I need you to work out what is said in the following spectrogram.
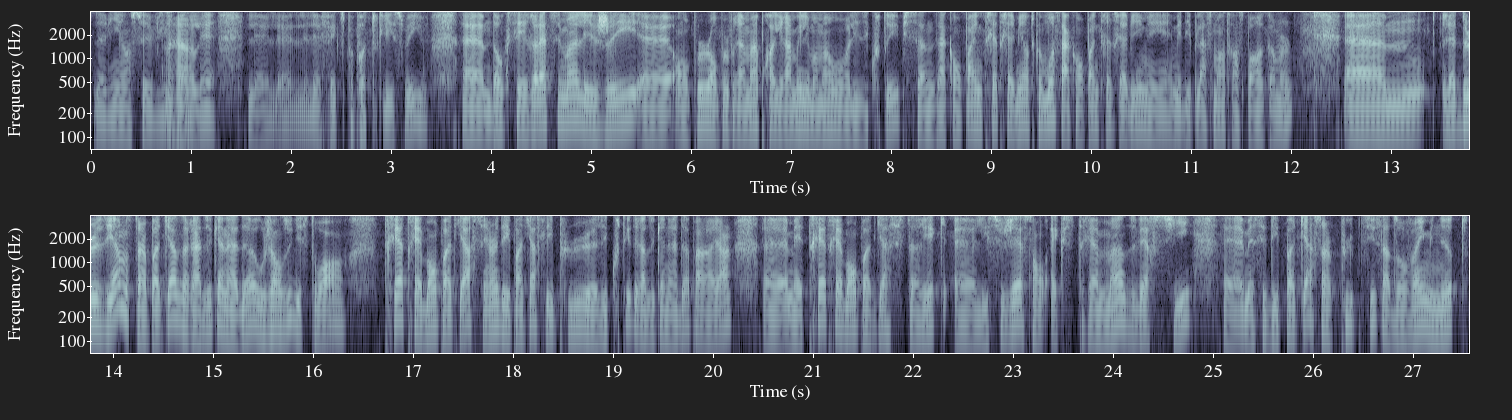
tu deviens enseveli par le, le, le, le fait que tu peux pas toutes les suivre. Euh, donc c'est relativement léger. Euh, on peut, on peut vraiment programmer les moments où on va les écouter, puis ça nous accompagne très très bien. En tout cas, moi, ça accompagne très très bien mes, mes déplacements en transport en commun. Euh, le deuxième, c'est un podcast de Radio Canada. Aujourd'hui, l'histoire, très très bon podcast. C'est un des podcasts les plus euh, écoutés de Radio Canada par ailleurs, Euh, mais très très bon podcast historique. Euh, les sujets sont extrêmement diversifiés, euh, mais c'est des podcasts un plus petits, ça dure 20 minutes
